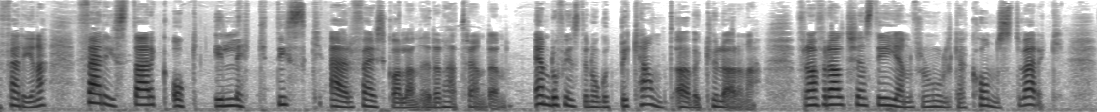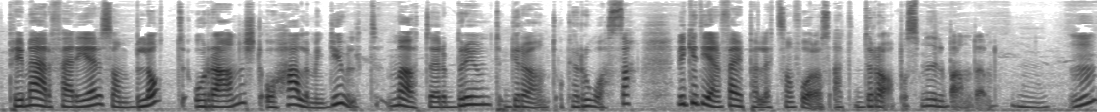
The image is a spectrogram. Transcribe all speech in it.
färgerna. Färgstark och elektrisk är färgskalan i den här trenden. Ändå finns det något bekant över kulörerna. Framförallt känns det igen från olika konstverk. Primärfärger som blått, orange och halmgult möter brunt, grönt och rosa. Vilket ger en färgpalett som får oss att dra på smilbanden. Mm. Mm.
